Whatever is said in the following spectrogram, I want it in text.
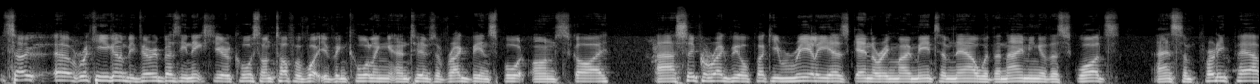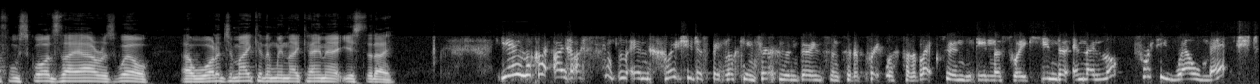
So, uh, Rikki, you're going to be very busy next year, of course, on top of what you've been calling in terms of rugby and sport on Sky. Uh, Super Rugby Aupiki really is gathering momentum now with the naming of the squads, and some pretty powerful squads they are as well. Uh, what did you make of them when they came out yesterday? Yeah, look, I, I, I think, and I've actually just been looking through and doing some sort of prep work for the Black Ferns again this weekend, and they look pretty well matched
